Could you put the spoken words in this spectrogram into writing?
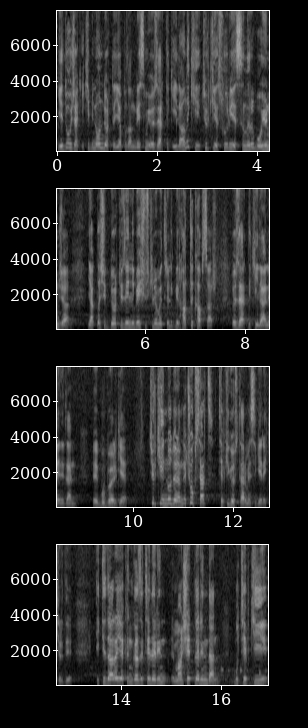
7 Ocak 2014'te yapılan resmi özerklik ilanı ki Türkiye-Suriye sınırı boyunca yaklaşık 450-500 kilometrelik bir hattı kapsar. Özerklik ilan edilen e, bu bölge. Türkiye'nin o dönemde çok sert tepki göstermesi gerekirdi. İktidara yakın gazetelerin manşetlerinden bu tepkiyi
